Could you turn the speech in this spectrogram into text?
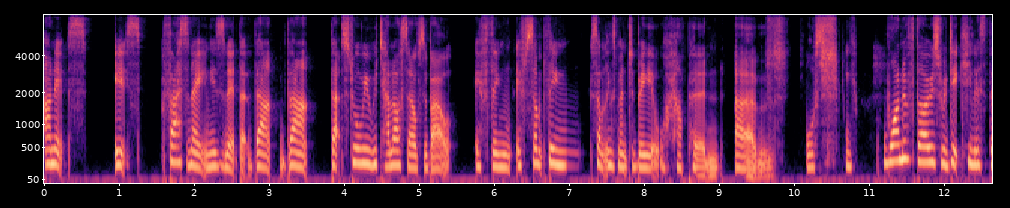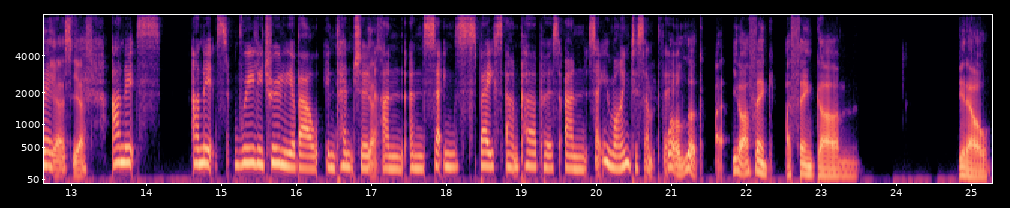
And it's it's fascinating, isn't it, that that that that story we tell ourselves about if thing if something something's meant to be, it will happen. Um, or one of those ridiculous things. Yes, yes. And it's and it's really truly about intention yes. and and setting space and purpose and set your mind to something well look you know i think i think um you know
